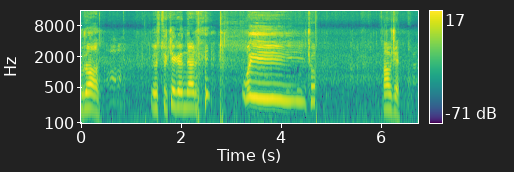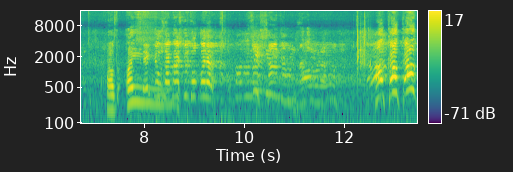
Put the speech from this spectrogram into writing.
Vural. Öztürk'e gönderdi. Oy çok. Avcı. Aldı. Ay. Bekle uzaklaştır topları. Kalk kalk kalk.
